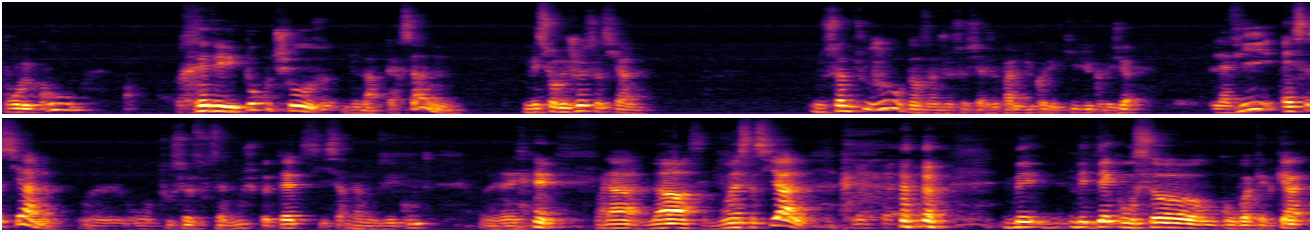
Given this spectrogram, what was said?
pour le coup, révélé beaucoup de choses de ma personne, mais sur le jeu social. Nous sommes toujours dans un jeu social. Je parle du collectif, du collégial. La vie est sociale. Euh, tout seul sous sa douche, peut-être, si certains nous écoutent. voilà, là, c'est moins social. mais, dès qu'on sort ou qu'on voit quelqu'un,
